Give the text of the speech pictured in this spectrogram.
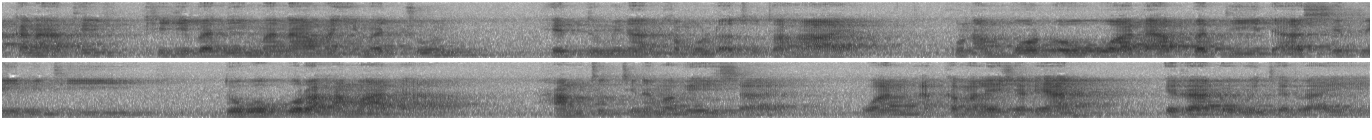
akkanaatiif kijibanii manaama himachuun hedduminaan kan mul'atu tahaaya kun ammoo dhoowwaadhaa badiidhaa sirrii miti dogoggora hamaadha hamtutti nama geessaaya waan akka malee shari'aan irraa dhoowwite irraayi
